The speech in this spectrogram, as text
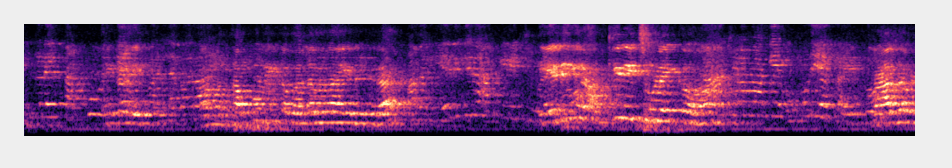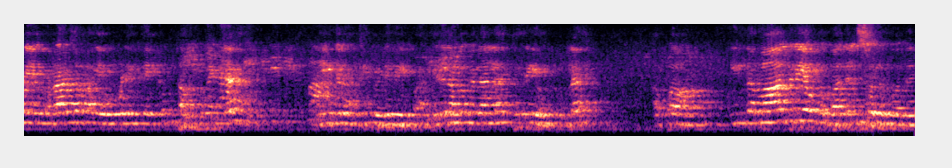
எங்களை தப்புவிக்க ஆமா தப்புவிக்க வல்லவராய் இருக்கிறார். அவர் எரிகிற அக்கினி சூளைக்கும் எரிகிற அக்கினி சூளைக்கும் ராஜாவாகிய உம்முடைய கைக்கும் ராஜாவுடைய ராஜாவுடைய உங்களுக்கும் தப்புவிக்க நீங்கள் அக்கி விடுவிப்பார் இது நமக்கு நல்லா தெரியும் இல்ல? அப்போ இந்த மாதிரி அவங்க பதில் சொல்லும்போது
